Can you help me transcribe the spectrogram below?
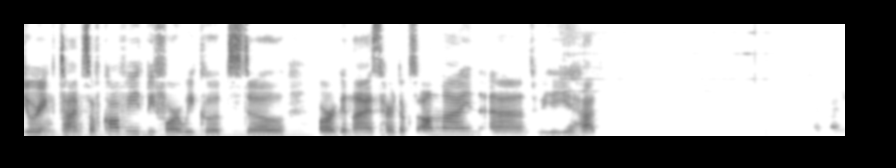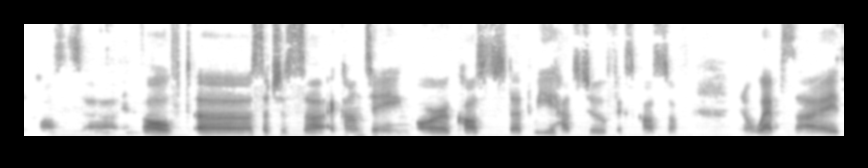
during times of COVID before we could still organize her HerDocs online and we had many costs uh, involved uh, such as uh, accounting or costs that we had to fix costs of you know website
